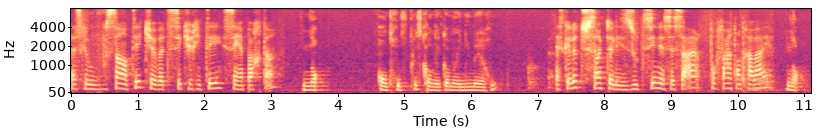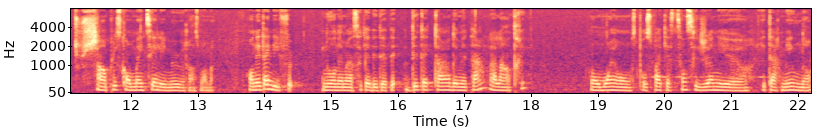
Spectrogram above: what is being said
Est-ce que vous sentez que votre sécurité, c'est important? Non. On trouve plus qu'on est comme un numéro. Est-ce que là, tu sens que tu as les outils nécessaires pour faire ton travail? Non. Je sens plus qu'on maintient les murs en ce moment. On éteint des feux. Nous, on aimerait ça qu'il y ait des dé- détecteurs de métal à l'entrée. Au moins, on ne se pose pas la question si le jeune est, euh, est armé ou non.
